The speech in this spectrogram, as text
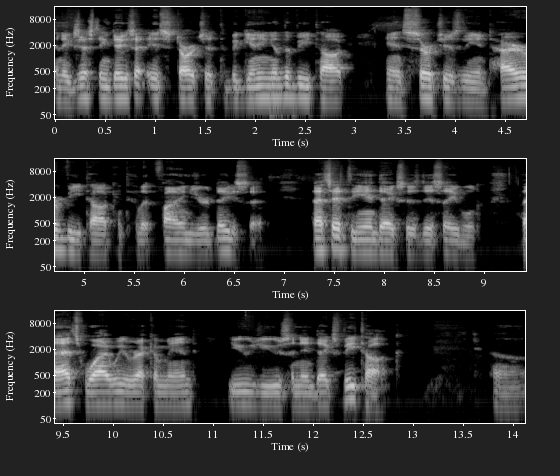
an existing data set, it starts at the beginning of the VTOC and searches the entire VTOC until it finds your data set. That's if the index is disabled. That's why we recommend you use an index VTOC. Uh,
